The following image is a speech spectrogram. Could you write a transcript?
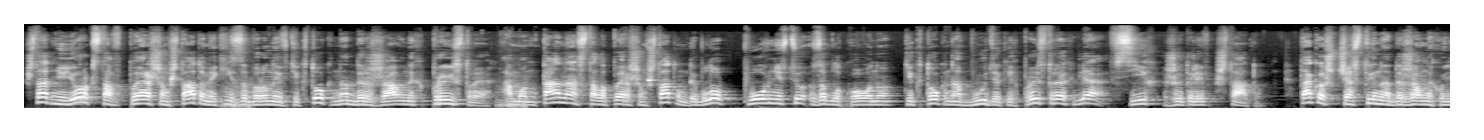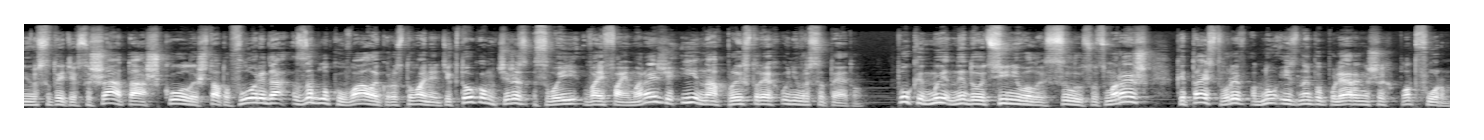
Штат Нью-Йорк став першим штатом, який заборонив TikTok на державних пристроях. А Монтана стала першим штатом, де було повністю заблоковано TikTok на будь-яких пристроях для всіх жителів штату. Також частина державних університетів США та школи штату Флорида заблокували користування Тіктоком через свої Wi-Fi мережі і на пристроях університету. Поки ми недооцінювали силу соцмереж, Китай створив одну із найпопулярніших платформ,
